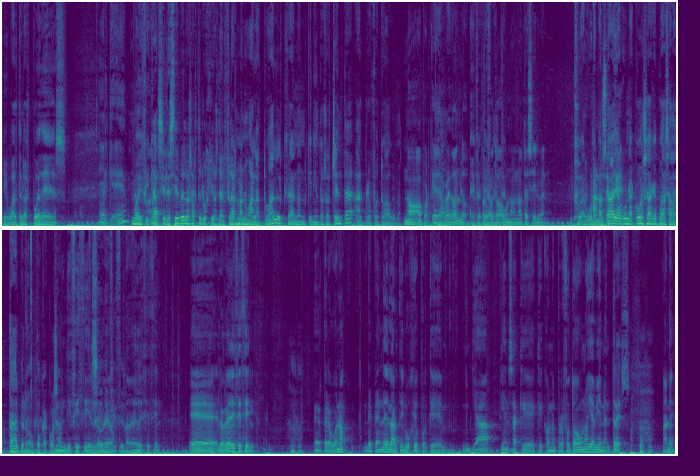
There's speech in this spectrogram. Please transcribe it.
Igual te los puedes ¿El qué? modificar si le sirven los artilugios del flash manual actual, el Canon 580, al Profoto A1. No, porque es redondo. porque- El Profoto efectivamente. 1 no te sirven. Pues alguna no pantalla, que- alguna cosa que puedas adaptar, pero poca cosa. Mm, Difícil, Sí, lo, veo, difícil. lo veo difícil. Eh, lo veo difícil. Eh, pero bueno, depende del artilugio, porque ya piensa que, que con el Profoto 1 ya vienen tres, ¿vale?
